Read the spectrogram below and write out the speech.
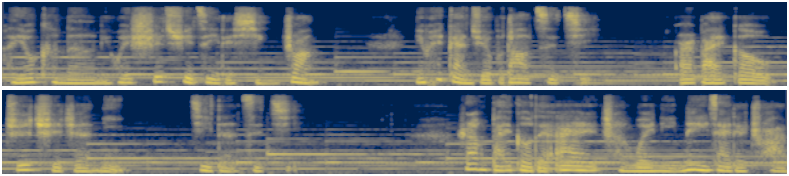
很有可能你会失去自己的形状。你会感觉不到自己，而白狗支持着你，记得自己，让白狗的爱成为你内在的船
